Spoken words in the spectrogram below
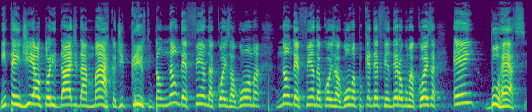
Entendi a autoridade da marca de Cristo. Então não defenda coisa alguma, não defenda coisa alguma, porque defender alguma coisa emburrece.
